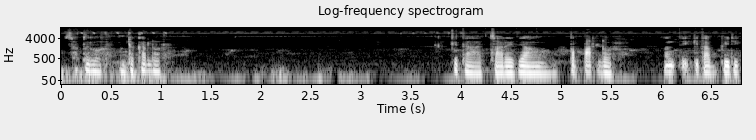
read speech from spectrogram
Satu lur. Mendekat lur. Kita cari yang tepat lur. Nanti kita bidik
